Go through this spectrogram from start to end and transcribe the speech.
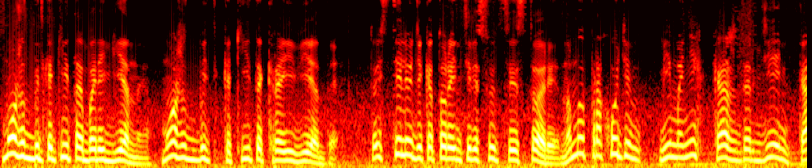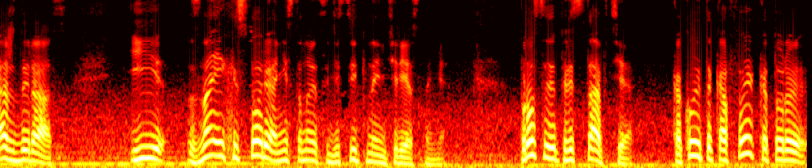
может быть, какие-то аборигены, может быть, какие-то краеведы. То есть те люди, которые интересуются историей. Но мы проходим мимо них каждый день, каждый раз. И зная их историю, они становятся действительно интересными. Просто представьте, какое-то кафе, которое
